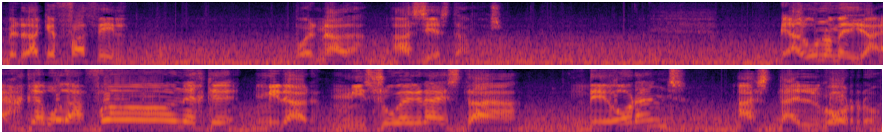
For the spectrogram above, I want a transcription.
¿Verdad que es fácil? Pues nada, así estamos. Alguno me dirá, es que Vodafone, es que... Mirar, mi suegra está de Orange hasta el gorro.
